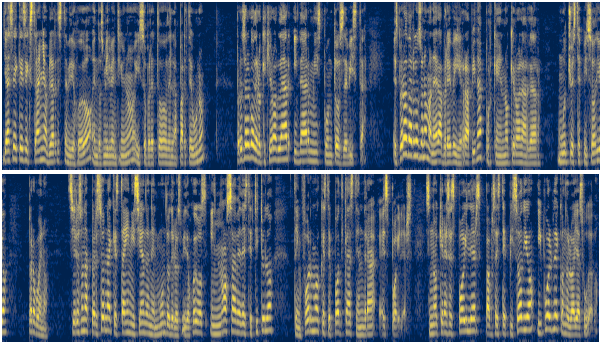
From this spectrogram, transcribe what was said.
Ya sé que es extraño hablar de este videojuego en 2021 y sobre todo de la parte 1, pero es algo de lo que quiero hablar y dar mis puntos de vista. Espero darlos de una manera breve y rápida porque no quiero alargar mucho este episodio, pero bueno, si eres una persona que está iniciando en el mundo de los videojuegos y no sabe de este título, te informo que este podcast tendrá spoilers. Si no quieres spoilers, pausa este episodio y vuelve cuando lo hayas jugado.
